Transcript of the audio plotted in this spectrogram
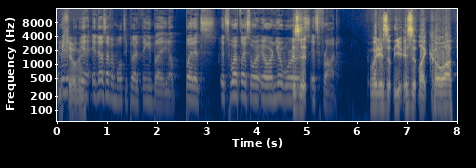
You I mean, feel it, me? it, it does have a multiplayer thingy, but you know, but it's it's worthless or or in your words, it- it's fraud. What is it? Is it like co-op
